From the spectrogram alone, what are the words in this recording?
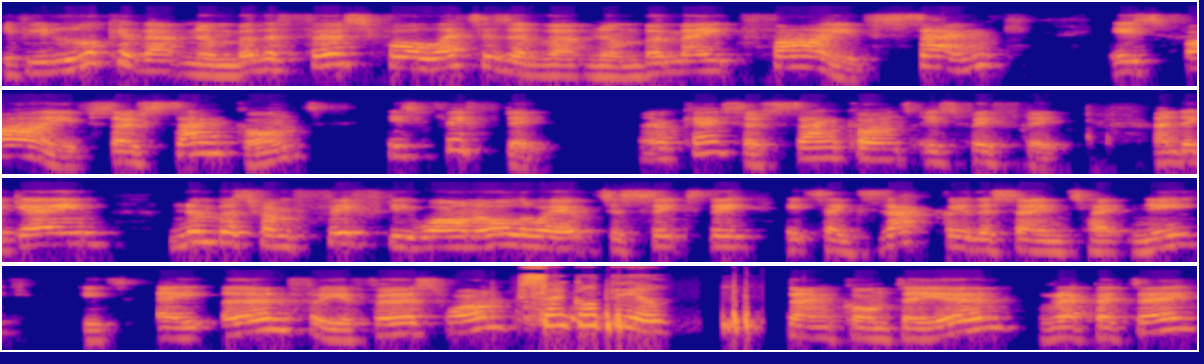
if you look at that number, the first four letters of that number make five. Cinq is five. So cinquante is 50. Okay, so cinquante is 50. And again, numbers from 51 all the way up to 60, it's exactly the same technique. It's a earn for your first one. 51, 51, répétez,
